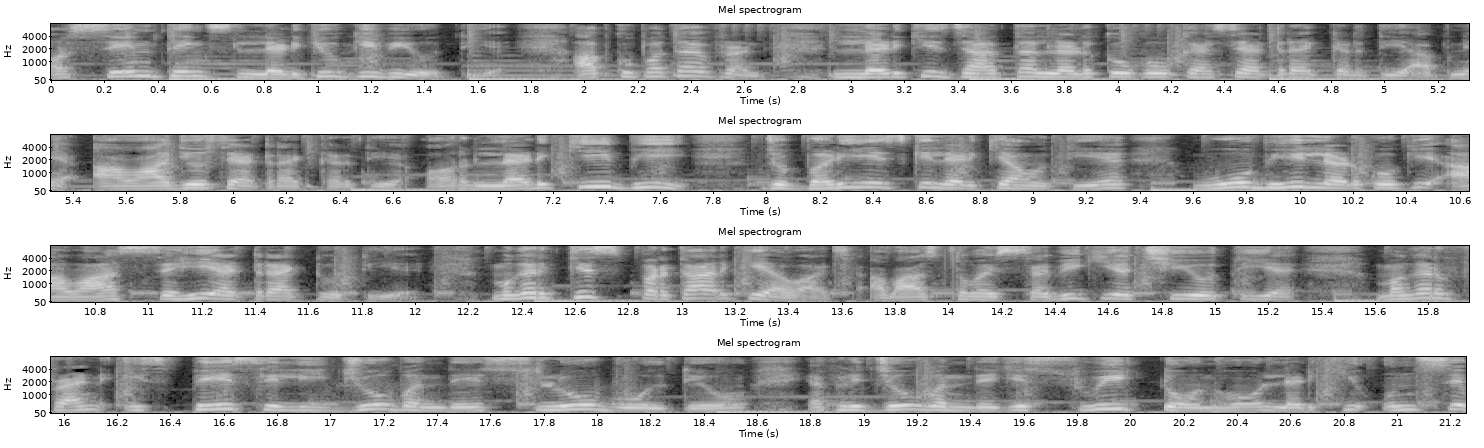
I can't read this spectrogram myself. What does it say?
और सेम थिंग्स लड़कियों की भी होती है। आपको पता है फ्रेंड लड़की ज़्यादातर लड़कों को कैसे अट्रैक्ट करती है? अपने आवाज़ों से अट्रैक्ट करती है और लड़की भी, जो बड़ी एज की लड़कियाँ होती है, वो भी लड़कों की आवाज़ से ही अट्रैक्ट होती है। मगर किस प्रकार की आवाज़? आवाज़ तो भाई सभी की अच्छी होती है। मगर फ्रेंड स्पेशली जो बंदे स्लो बोलते हो या फिर जो बंदे की स्वीट टोन हो, लड़की उनसे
